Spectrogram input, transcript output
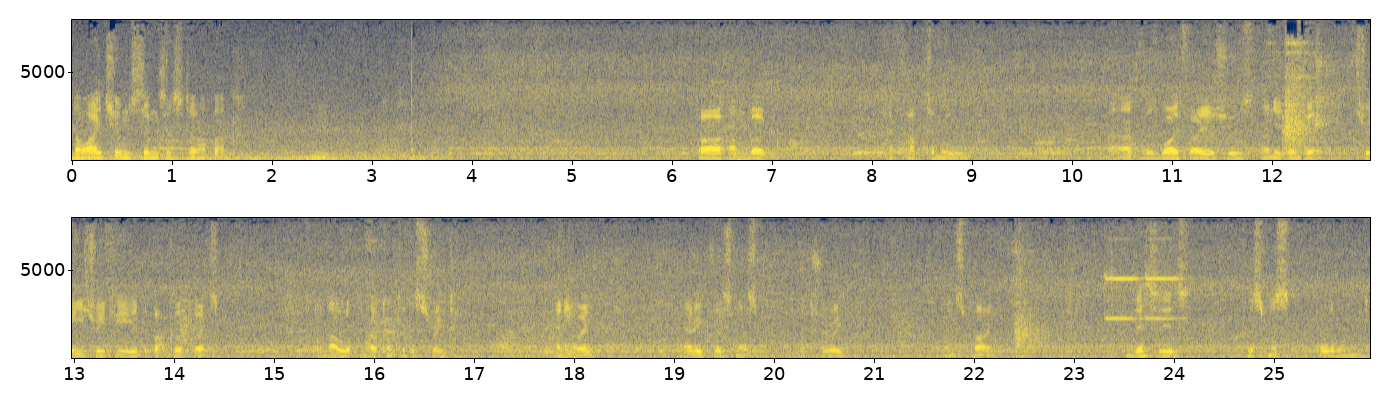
No iTunes things in Starbucks. Bar Hamburg. I've had to move. Uh, there's Wi-Fi issues and you don't get 3 3G at the back of the place. So now looking out onto the street. Anyway, Merry Christmas, luxury mince pie. This is Christmas blonde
